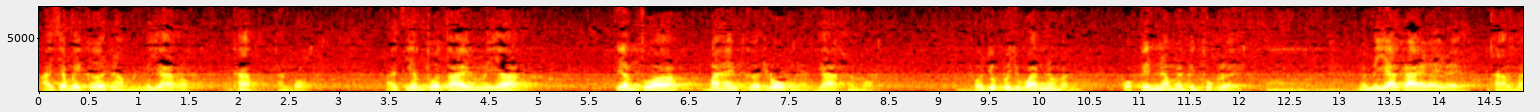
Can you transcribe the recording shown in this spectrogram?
ไอ้จะไม่เกิดนะมันไม่ยากหรอกครับท่านบอกไอ้เตรียมตัวตายมันไม่ยาก เตรียมตัวไม่ให้เกิดโรคเนี่ย ยากท่านบอกเพราะยุคปัจจุบันเนี่ยมันพอเป็นแล้วมันเป็นทุกข์เลยอืมมันไม่อยากได้อะไรเลยครับใช่ไหม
